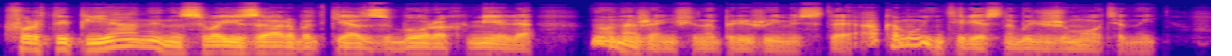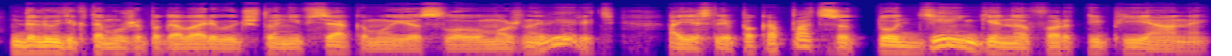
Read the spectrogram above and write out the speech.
фортепианы на свои заработки от сбора хмеля. Но она женщина прижимистая, а кому интересно быть жмотиной? Да люди к тому же поговаривают, что не всякому ее слову можно верить, а если покопаться, то деньги на фортепианы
